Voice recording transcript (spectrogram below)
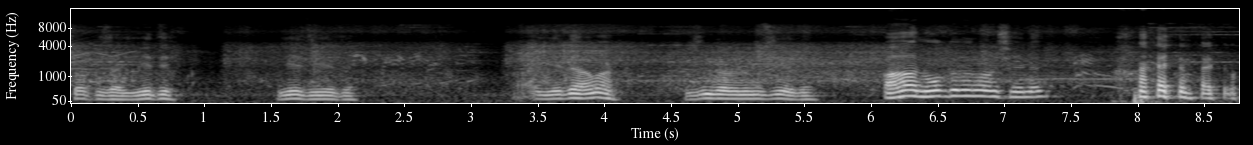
Çok güzel. Yedi. Yedi yedi. Yedi ama bizim de ömrümüzü yedi. Aha ne oldu lan onun şeyine? Hayır hayır.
